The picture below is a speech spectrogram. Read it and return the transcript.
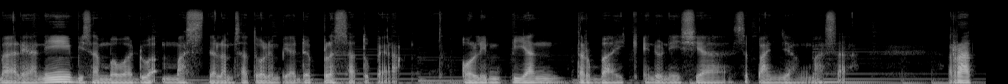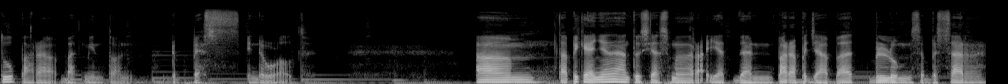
Mbak Leani bisa membawa dua emas dalam satu olimpiade plus satu perak Olimpian terbaik Indonesia sepanjang masa. Ratu para badminton, the best in the world. Um, tapi kayaknya antusiasme rakyat dan para pejabat belum sebesar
